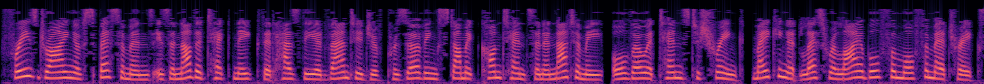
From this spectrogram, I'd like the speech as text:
Freeze-drying of specimens is another technique that has the advantage of preserving stomach contents and anatomy, although it tends to shrink, making it less reliable for morphometrics.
